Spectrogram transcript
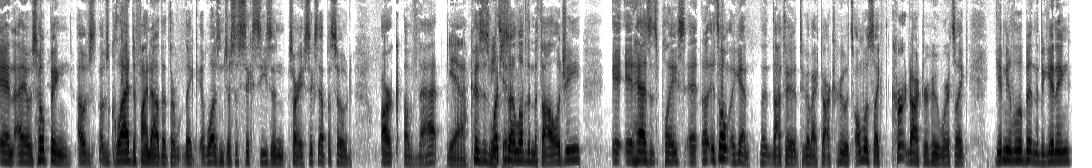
And I was hoping, I was I was glad to find out that the like it wasn't just a six season, sorry, six episode arc of that. Yeah, because as much as. I love the mythology, it, it has its place. At, uh, it's all again, not to to go back to Doctor Who. It's almost like current Doctor Who, where it's like give me a little bit in the beginning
